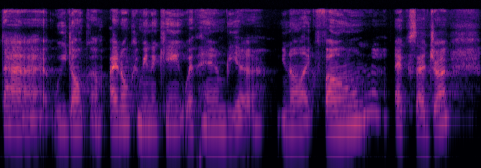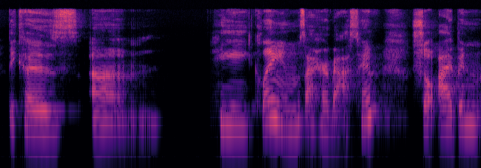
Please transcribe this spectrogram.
that we don't come I don't communicate with him via, you know, like phone, etc. because um he claims I harassed him. So I've been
